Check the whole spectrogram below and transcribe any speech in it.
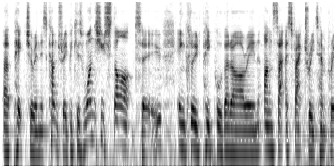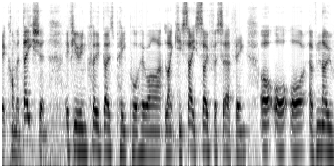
uh, picture in this country. Because once you start to include people that are in unsatisfactory temporary accommodation, if you include those people who are, like you say, so for surfing or, or, or of no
